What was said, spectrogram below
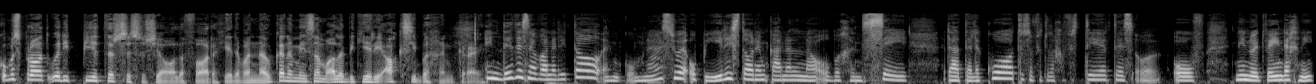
Kom ons praat oor die Peter se sosiale vaardighede want nou kan 'n mens hom al 'n bietjie reaksie begin kry. En dit is nou wanneer die taal inkom, né? So op hierdie stadium kan hulle nou al begin sê dat hulle kwaad is of dat hulle gefrustreerd is of, of nie noodwendig nie,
